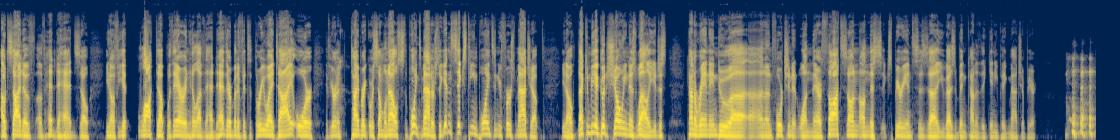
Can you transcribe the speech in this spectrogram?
outside of of head to head. So, you know, if you get locked up with Aaron, he'll have the head to head there. But if it's a three way tie or if you're in a tiebreaker with someone else, the points matter. So getting 16 points in your first matchup, you know, that can be a good showing as well. You just kind of ran into uh, an unfortunate one there. Thoughts on on this experience as uh, you guys have been kind of the guinea pig matchup here?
